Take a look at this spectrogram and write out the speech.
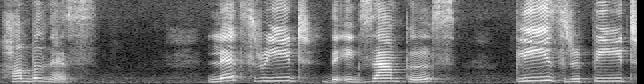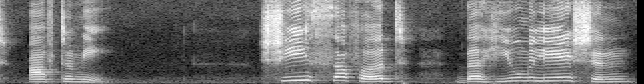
humbleness. Let's read the examples. Please repeat after me. She suffered the humiliation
